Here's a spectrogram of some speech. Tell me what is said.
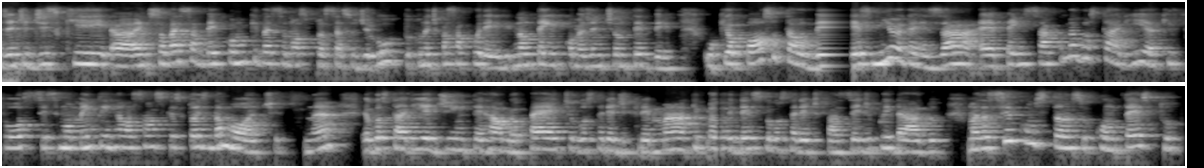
A gente diz que uh, a gente só vai saber como que vai ser o nosso processo de luto quando a gente passar por ele. Não tem como a gente antever. O que eu posso talvez me organizar é pensar como eu gostaria que fosse esse momento em relação às questões da morte, né? Eu gostaria de enterrar o meu pet, eu gostaria de cremar, que providências eu gostaria de fazer, de cuidado. Mas a circunstância, o contexto,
